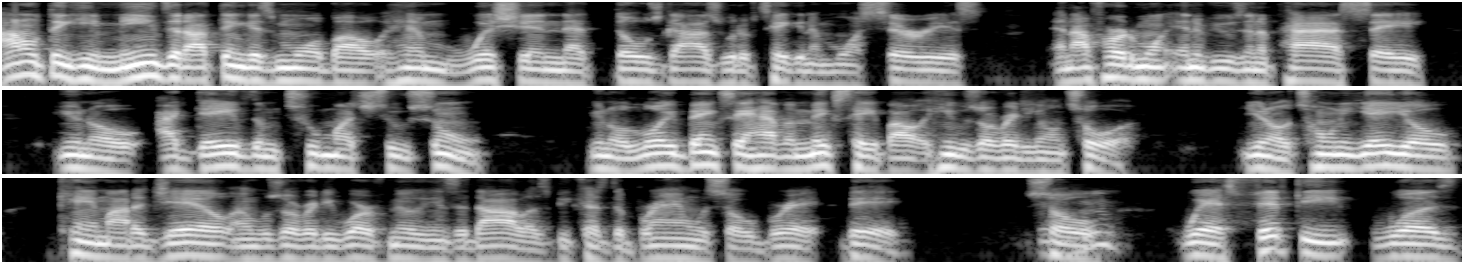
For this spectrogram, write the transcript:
I don't think he means it. I think it's more about him wishing that those guys would have taken it more serious. And I've heard him on interviews in the past say, you know, I gave them too much too soon. You know, Lloyd Banks ain't have a mixtape out; he was already on tour. You know, Tony Yayo came out of jail and was already worth millions of dollars because the brand was so big. So Mhm. whereas 50 was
